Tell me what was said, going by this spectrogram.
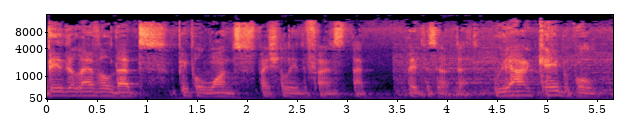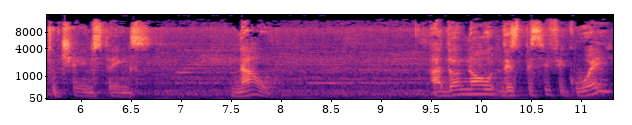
be the level that people want, especially the fans that they deserve that. We are capable to change things now. I don't know the specific way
